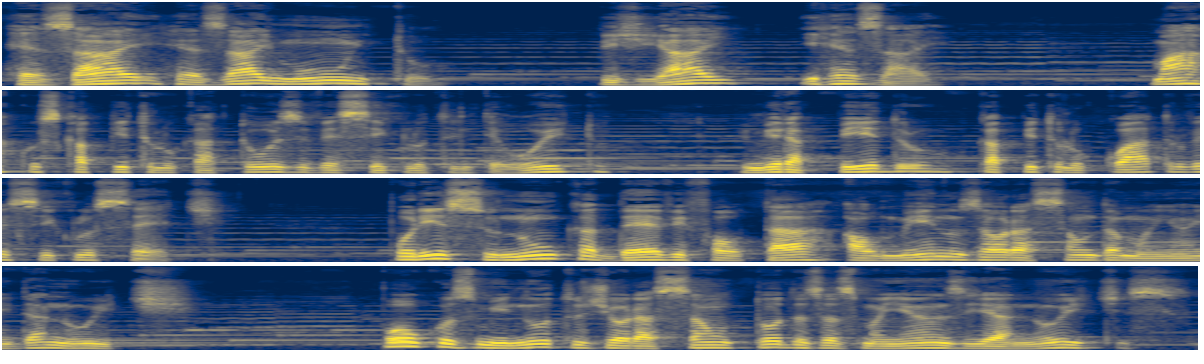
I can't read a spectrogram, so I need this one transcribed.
rezai, rezai muito, vigiai e rezai. Marcos capítulo 14, versículo 38, 1 Pedro capítulo 4, versículo 7. Por isso nunca deve faltar ao menos a oração da manhã e da noite. Poucos minutos de oração todas as manhãs e à noites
